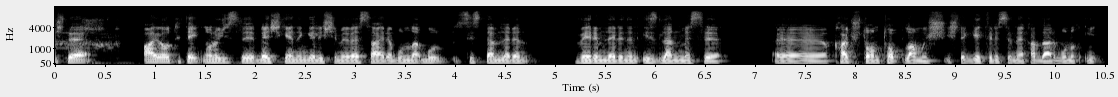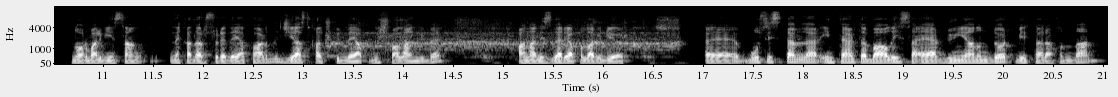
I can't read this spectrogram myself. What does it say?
İşte IoT teknolojisi, 5G'nin gelişimi vesaire bunlar bu sistemlerin verimlerinin izlenmesi, e, kaç ton toplamış, işte getirisi ne kadar, bunu normal bir insan ne kadar sürede yapardı, cihaz kaç günde yapmış falan gibi analizler yapılabiliyor. E, bu sistemler internete bağlıysa eğer dünyanın dört bir tarafından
